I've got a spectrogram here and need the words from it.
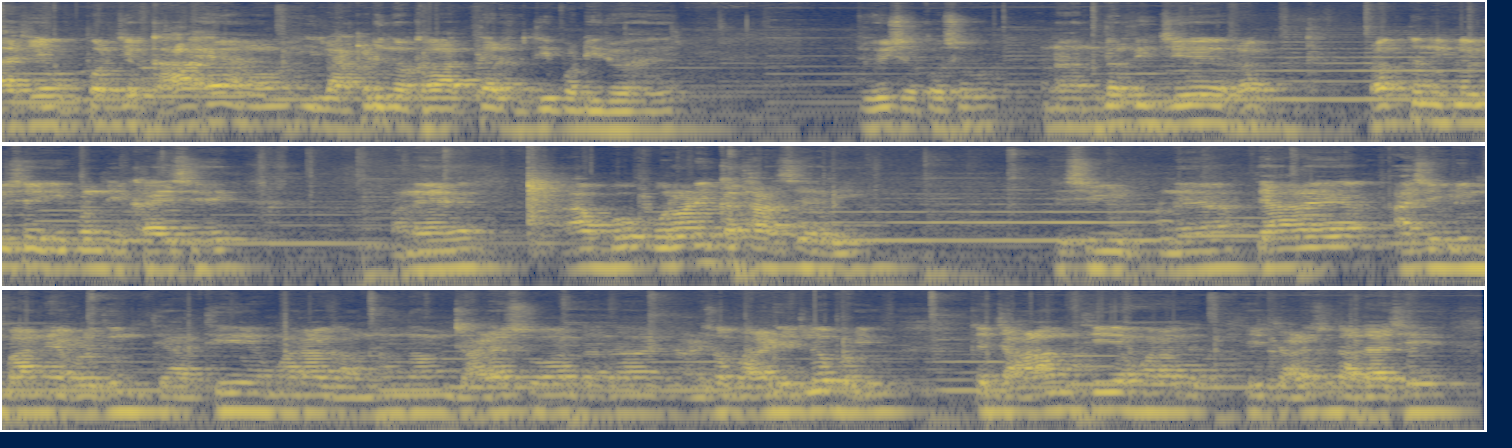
આ જે ઉપર જે ઘા છે, એનો એ લાકડીનો ઘા અત્યાર સુધી પડી રહ્યો છે. જોઈ શકો છો. અને અંદરથી જે રક્ત રક્ત નીકળેલું છે એ પણ દેખાય છે. અને આ બહુ પૌરાણિક કથા છે એની. જે શિવ. અને ત્યારે આ શિવલિંગ બહાર નીકળ્યું હતું ત્યારથી અમારા ગામનું નામ જાડેશ્વર, દાદા, જાડેશ્વર બારડી એટલે પડ્યું કે જાળામથી અમારા જે જાડેશ્વર દાદા છે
